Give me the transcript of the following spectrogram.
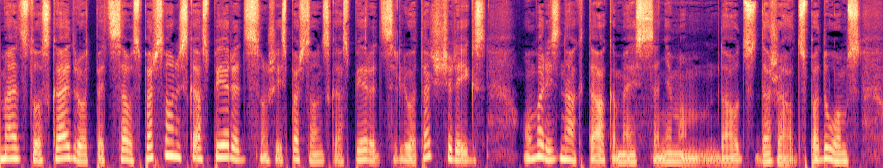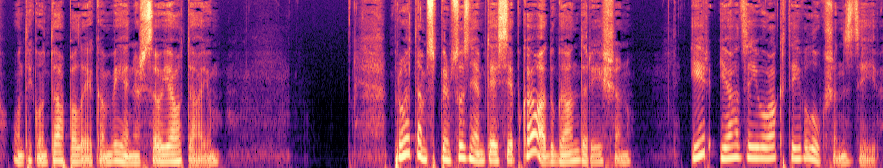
mēdz to skaidrot pēc savas personiskās pieredzes, un šīs personiskās pieredzes ir ļoti atšķirīgas, un var iznākt tā, ka mēs saņemam daudz dažādus padomus, un tik un tā paliekam vieni ar savu jautājumu. Protams, pirms uzņemties jebkādu gandarīšanu, ir jādzīvo aktīva lūkšanas dzīve.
